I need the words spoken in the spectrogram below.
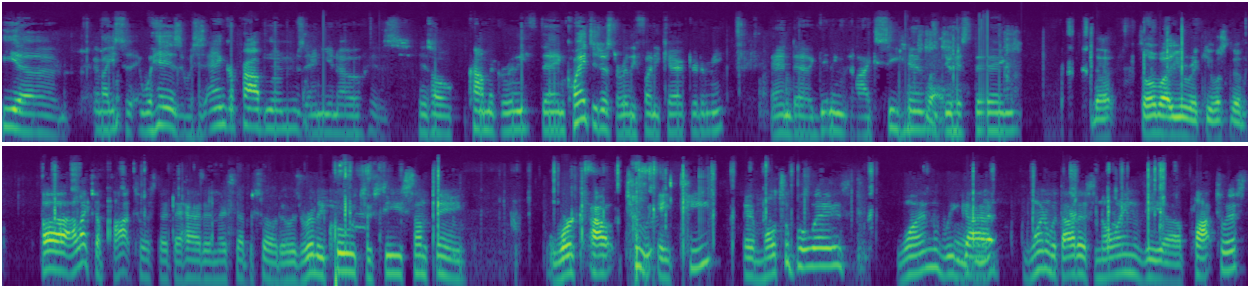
He uh and like said, with his with his anger problems and you know his his whole comic relief thing, Quaint is just a really funny character to me, and uh, getting to like see him do his thing. That, so what about you, Ricky? What's good? Uh, I like the plot twist that they had in this episode. It was really cool to see something work out to a T in multiple ways. One, we Mhm. got one without us knowing the uh, plot twist.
